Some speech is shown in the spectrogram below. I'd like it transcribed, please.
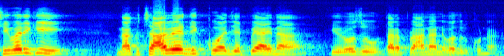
చివరికి నాకు చావే దిక్కు అని చెప్పి ఆయన ఈరోజు తన ప్రాణాన్ని వదులుకున్నాడు.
